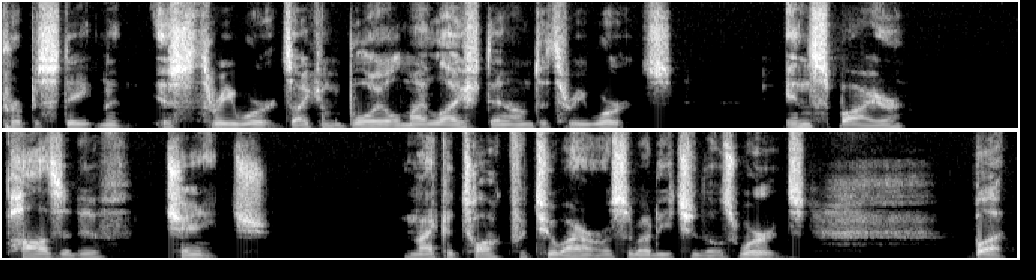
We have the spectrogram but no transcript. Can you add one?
purpose statement is three words. I can boil my life down to three words inspire, positive, change. And I could talk for two hours about each of those words. But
